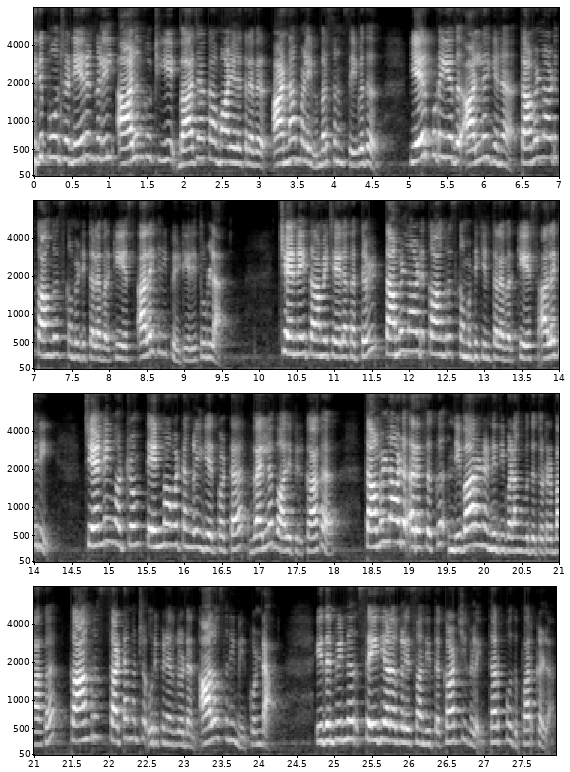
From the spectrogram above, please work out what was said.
இது போன்ற நேரங்களில் ஆளுங்கட்சியை பாஜக மாநில தலைவர் அண்ணாமலை விமர்சனம் செய்வது ஏற்புடையது அல்ல என தமிழ்நாடு காங்கிரஸ் கமிட்டி தலைவர் கே எஸ் அழகிரி பேட்டியளித்துள்ளார். சென்னை தலைமைச் செயலகத்தில் தமிழ்நாடு காங்கிரஸ் கமிட்டியின் தலைவர் கே எஸ் அழகிரி சென்னை மற்றும் தென் மாவட்டங்களில் ஏற்பட்ட வெள்ள பாதிப்பிற்காக தமிழ்நாடு அரசுக்கு நிவாரண நிதி வழங்குவது தொடர்பாக காங்கிரஸ் சட்டமன்ற உறுப்பினர்களுடன் ஆலோசனை மேற்கொண்டார். இதன் பின்னர் செய்தியாளர்களை சந்தித்த காட்சிகளை தற்போது பார்க்கலாம்.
